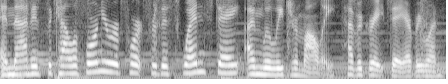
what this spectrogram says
And that is the California Report for this Wednesday. I'm Lily Jamali. Have a great day, everyone.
